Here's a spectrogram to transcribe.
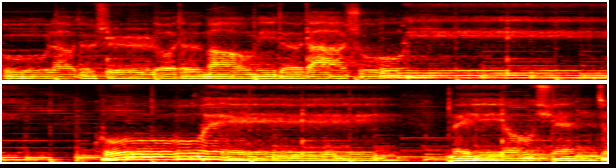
古老的、失落的、茂密的大树已枯萎，没有选择。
